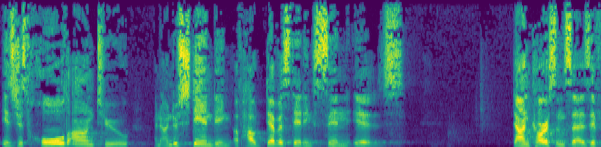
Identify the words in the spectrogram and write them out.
is just hold on to an understanding of how devastating sin is. Don Carson says, if,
